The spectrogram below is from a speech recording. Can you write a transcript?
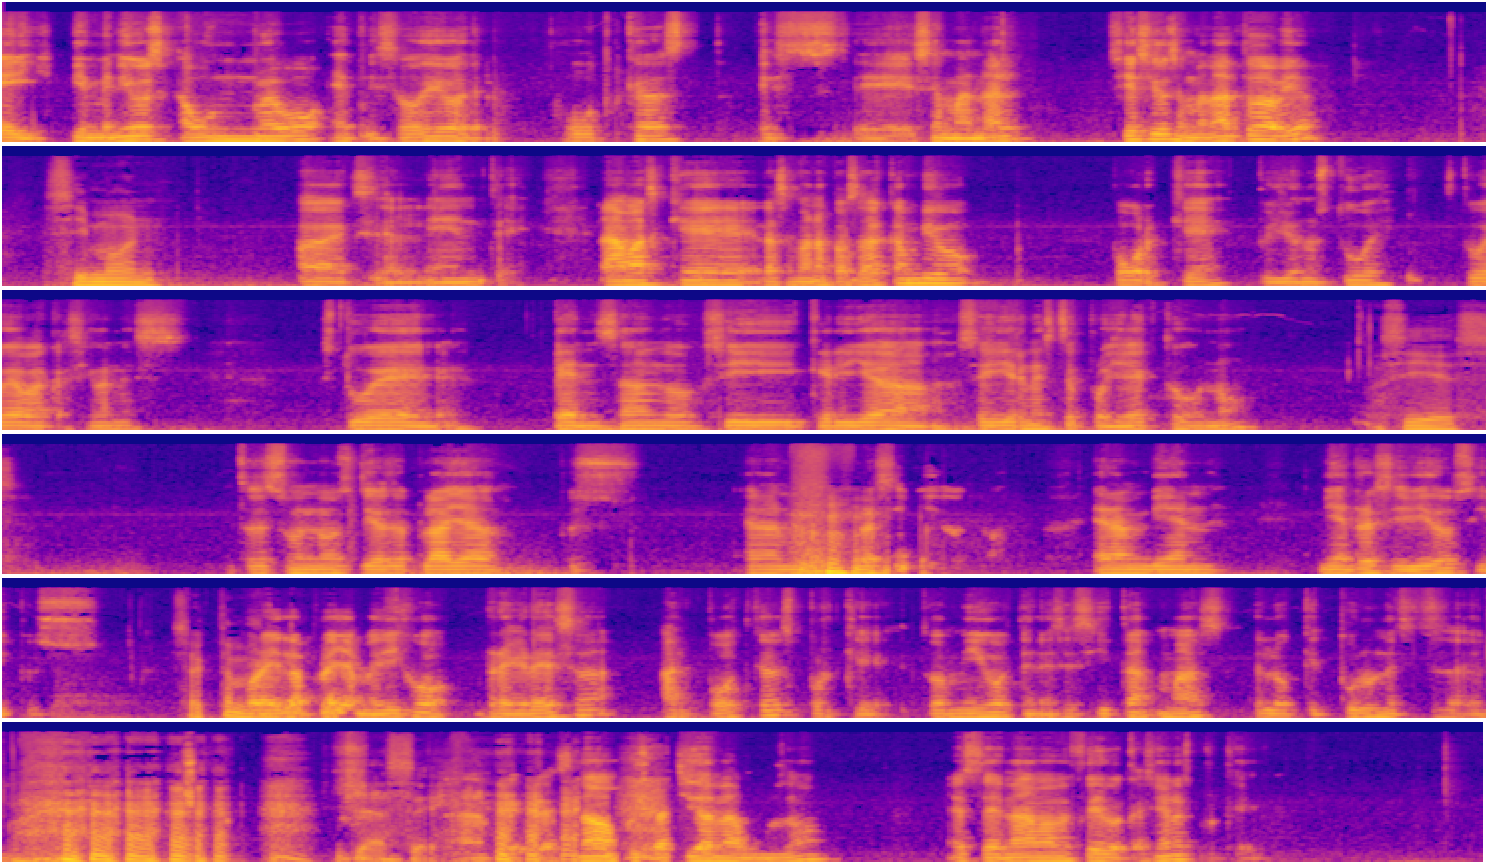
Hey, bienvenidos a un nuevo episodio del podcast este, semanal. ¿Sí ha sido semanal todavía? Simón. Ah, excelente. Nada más que la semana pasada cambió porque pues, yo no estuve. Estuve a vacaciones. Estuve pensando si quería seguir en este proyecto o no. Así es. Entonces unos días de playa pues eran recibidos, ¿no? Eran bien, bien recibidos y pues Exactamente. por ahí la playa me dijo, regresa al podcast porque tu amigo te necesita más de lo que tú lo necesitas a él. ya sé. Ah, regresa. No, pues la chida andamos, ¿no? Este, nada más me fui de vacaciones porque,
